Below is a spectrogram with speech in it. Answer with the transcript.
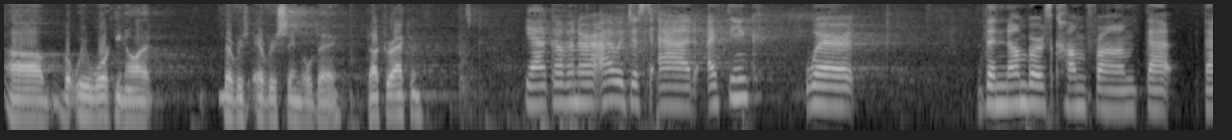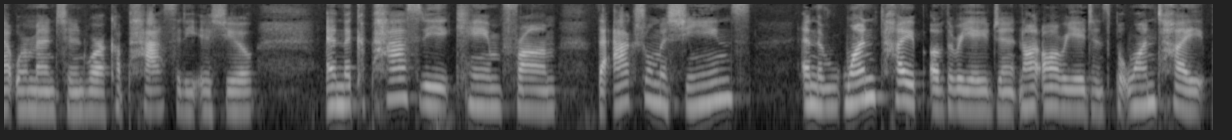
uh, but we're working on it every, every single day. Dr. Acton? Yeah, Governor, I would just add I think where the numbers come from that, that were mentioned were a capacity issue. And the capacity came from the actual machines and the one type of the reagent, not all reagents, but one type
